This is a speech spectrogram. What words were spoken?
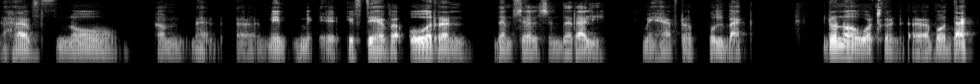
have no, um, uh, may, may, if they have overrun themselves in the rally, may have to pull back. We don't know what's good uh, about that.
